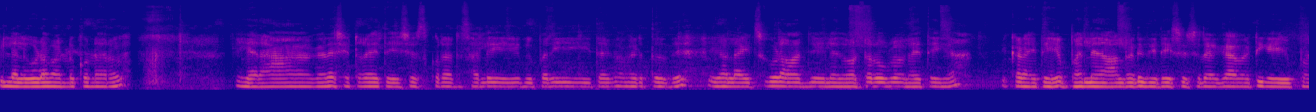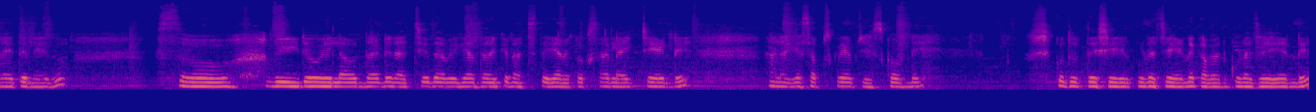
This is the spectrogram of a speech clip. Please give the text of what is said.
పిల్లలు కూడా వండుకున్నారు ఇక రాగానే షట్టర్ అయితే వేసేసుకున్నారు చలి విపరీతంగా పెడుతుంది. ఇక లైట్స్ కూడా ఆన్ చేయలేదు. వంట రూమ్లో అయితే ఇక. ఇక్కడైతే ఏ పని లేదు ఆల్రెడీ తినేసేసినాం కాబట్టి ఇక ఏ పని అయితే లేదు. సో వీడియో ఎలా ఉందండి నచ్చిందా మీకు అందరికీ నచ్చితే కనుక ఒకసారి లైక్ చేయండి. అలాగే సబ్స్క్రైబ్ చేసుకోండి. కుదిరితే షేర్ కూడా చేయండి కమెంట్ కూడా చేయండి.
